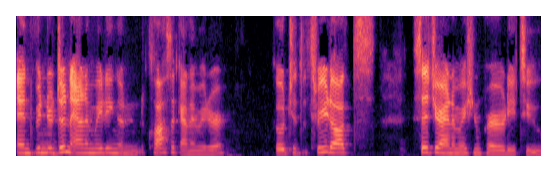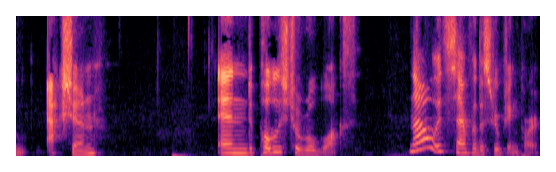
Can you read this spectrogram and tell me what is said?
And when you're done animating in Classic Animator, go to the three dots, set your animation priority to action, and publish to Roblox. Now it's time for the scripting part.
